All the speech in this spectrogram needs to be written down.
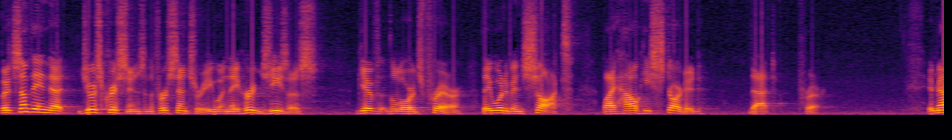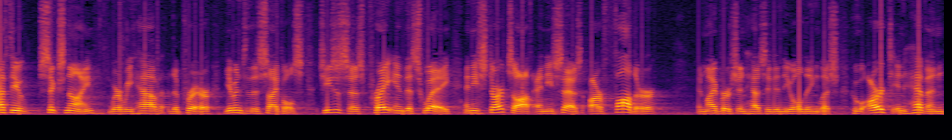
But it's something that Jewish Christians in the first century, when they heard Jesus give the Lord's Prayer, they would have been shocked by how he started that prayer. In Matthew 6 9, where we have the prayer given to the disciples, Jesus says, Pray in this way. And he starts off and he says, Our Father, and my version has it in the Old English, who art in heaven,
